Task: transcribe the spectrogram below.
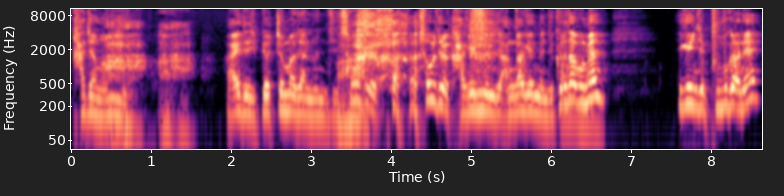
가정 업무. 아, 아이들이 몇 점 맞았는지 서울대를 서울대를 가겠는지 안 가겠는지 그러다 보면 이게 이제 부부간에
